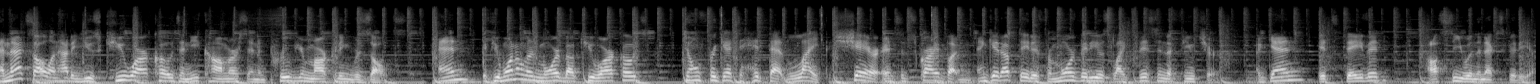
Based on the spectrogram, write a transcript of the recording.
And that's all on how to use QR codes in e-commerce and improve your marketing results. And if you want to learn more about QR codes, don't forget to hit that like, share, and subscribe button and get updated for more videos like this in the future. Again, it's David. I'll see you in the next video.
